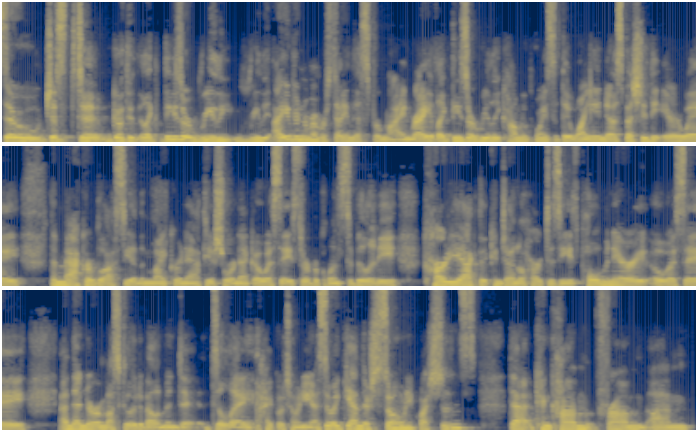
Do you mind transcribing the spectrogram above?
so just to go through like these are really really i even remember studying this for mine right? Like these are really common points that they want you to know especially the airway the macroglossia the micrognathia short neck osa cervical instability cardiac the congenital heart disease pulmonary osa and then neuromuscular development de- delay hypotonia. So again there's so many questions that can come from um,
